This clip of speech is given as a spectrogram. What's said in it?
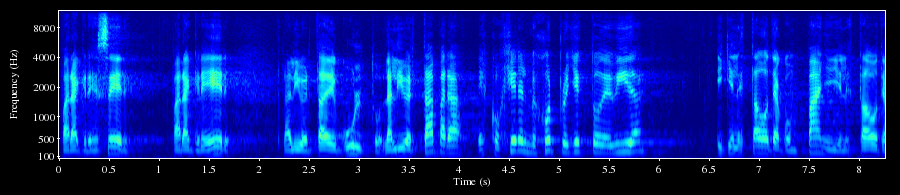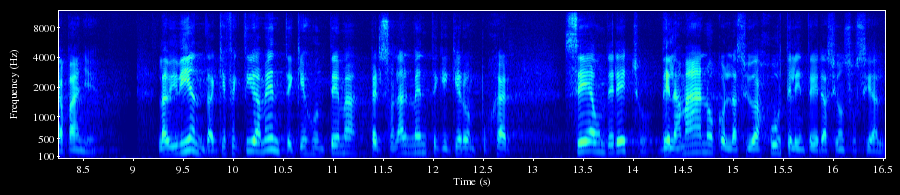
para crecer, para creer, la libertad de culto, la libertad para escoger el mejor proyecto de vida y que el Estado te acompañe y el Estado te apañe. La vivienda, que efectivamente, que es un tema personalmente que quiero empujar, sea un derecho de la mano con la ciudad justa y la integración social.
